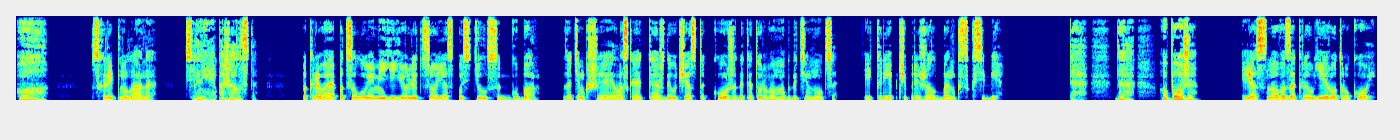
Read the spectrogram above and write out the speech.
«О!» — всхлипнула она. «Сильнее, пожалуйста». Покрывая поцелуями ее лицо, я спустился к губам, затем к шее, лаская каждый участок кожи, до которого мог дотянуться, и крепче прижал Бэнкс к себе. «Да, да, о боже!» Я снова закрыл ей рот рукой,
